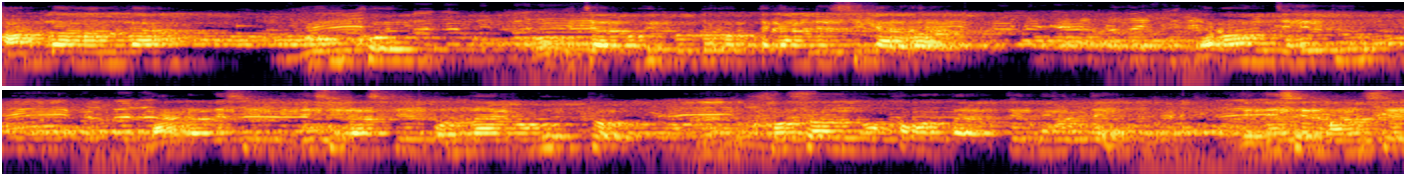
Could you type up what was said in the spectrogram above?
হামলা, মামলা গুম খুন ও বিচার বহির্ভূত হত্যাকাণ্ডের শিকার হয়। এবং যেহেতু বাংলাদেশের বিদেশি রাষ্ট্রের অন্যায় প্রভুত্ব, শোষণ ও ক্ষমতায়ত্বের বিরুদ্ধে এদেশের মানুষের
